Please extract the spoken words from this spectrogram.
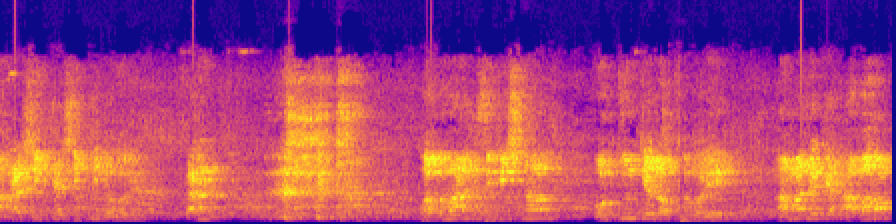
আমরা শিক্ষায় শিক্ষিত করি। কারণ ভগবান শ্রীকৃষ্ণ অর্জুনকে লক্ষ্য করে আমাদেরকে আবাহক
